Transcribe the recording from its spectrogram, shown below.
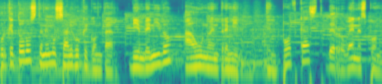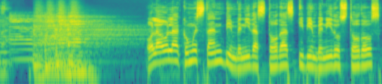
Porque todos tenemos algo que contar. Bienvenido a Uno entre Mil el podcast de Rubén Esponda. Hola, hola, ¿cómo están? Bienvenidas todas y bienvenidos todos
